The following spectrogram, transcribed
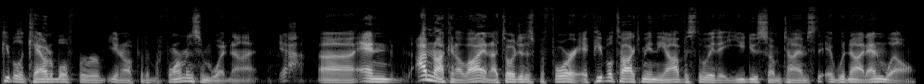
people accountable for you know for the performance and whatnot. yeah. Uh, and I'm not going to lie, and I told you this before. If people talk to me in the office the way that you do sometimes, it would not end well.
